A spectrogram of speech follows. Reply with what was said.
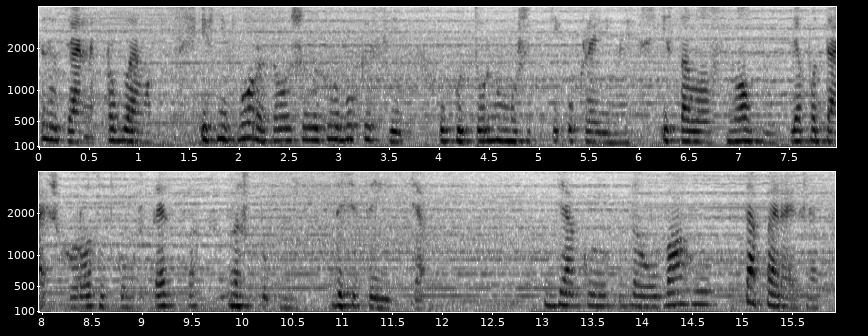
та соціальних проблемах. Їхні твори залишили глибокий слід у культурному житті України і стали основою для подальшого розвитку мистецтва в наступні десятиліття. Дякую за увагу та перегляд.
